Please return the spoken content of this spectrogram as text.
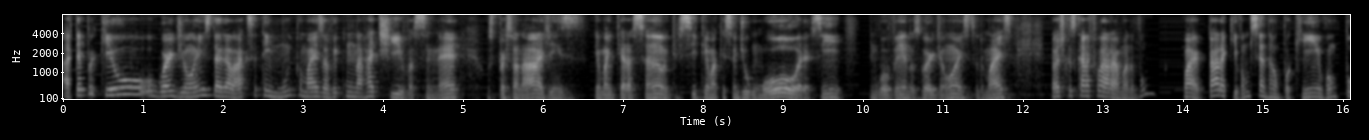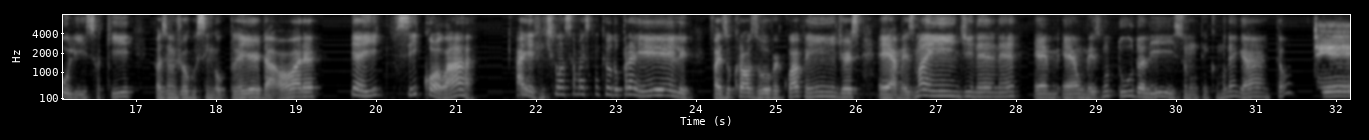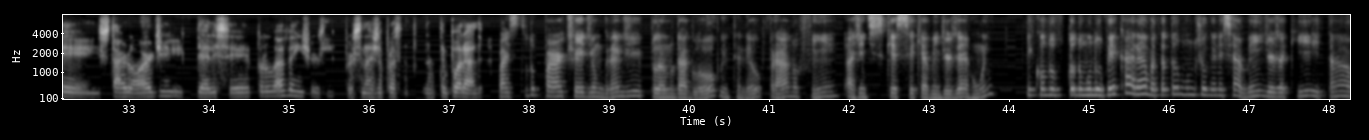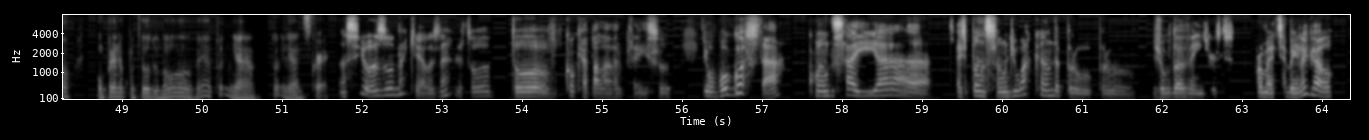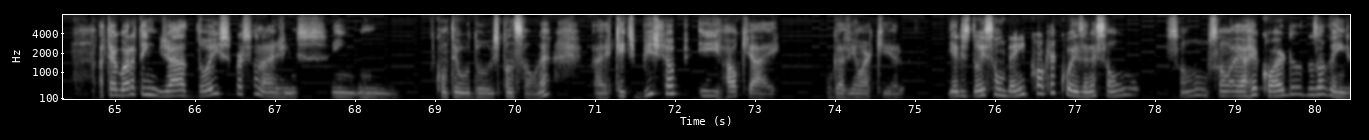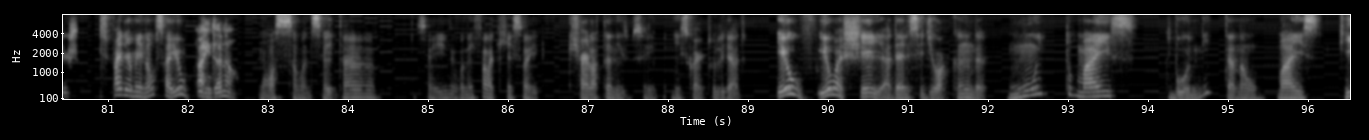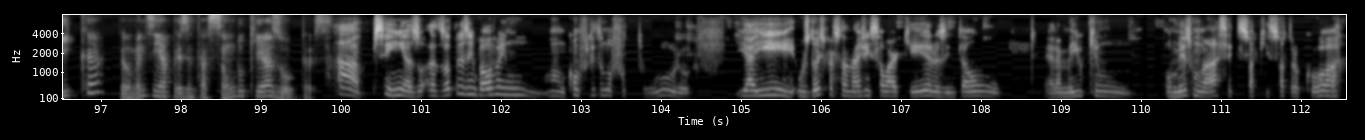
Até porque o, o Guardiões da Galáxia tem muito mais a ver com narrativa, assim, né? Os personagens têm uma interação entre si, tem uma questão de humor, assim, envolvendo os Guardiões e tudo mais. Eu acho que os caras falaram, ah, mano, vamos. Vai, para aqui, vamos sentar um pouquinho, vamos polir isso aqui, fazer um jogo single player da hora. E aí, se colar, aí a gente lança mais conteúdo pra ele, faz o crossover com Avengers, é a mesma engine, né, né? É, é o mesmo tudo ali, isso não tem como negar. Então, Ter Star-Lord DLC pro Avengers, né? Personagem da próxima na temporada. faz tudo parte aí de um grande plano da Globo, entendeu? Pra no fim a gente esquecer que Avengers é ruim. E quando todo mundo vê, caramba, tá todo mundo jogando esse Avengers aqui e tal, comprando conteúdo novo. É, eu tô ligado, tô ligado, Square. Ansioso naquelas, né? Eu tô. Tô qual que é a palavra pra isso? Eu vou gostar quando sair a, a expansão de Wakanda pro, pro jogo do Avengers. Promete ser bem legal. Até agora tem já dois personagens em, em conteúdo expansão, né? A Kate Bishop e Hawkeye, o Gavião Arqueiro. E eles dois são bem qualquer coisa, né? São, são, são é a Record do- dos Avengers. Spider-Man não saiu? Ainda não. Nossa, mano, isso aí tá. Isso aí, não vou nem falar o que é isso aí. Charlatanismo, isso aí. Em Square, tô ligado. Eu, eu achei a DLC de Wakanda muito mais bonita, não, mais rica, pelo menos em apresentação, do que as outras. Ah, sim, as, as outras envolvem um, um conflito no futuro. E aí, os dois personagens são arqueiros, então era meio que um, o mesmo asset, só que só trocou a,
